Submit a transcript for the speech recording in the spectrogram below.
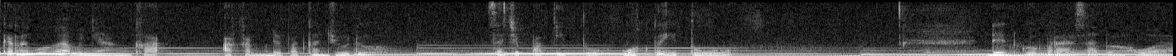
Karena gue nggak menyangka akan mendapatkan jodoh secepat itu waktu itu. Dan gue merasa bahwa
